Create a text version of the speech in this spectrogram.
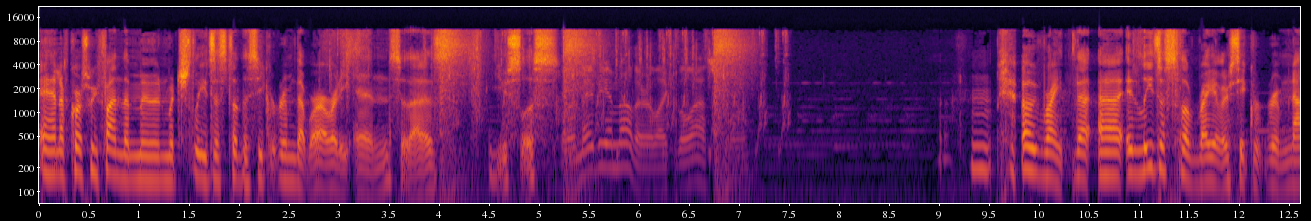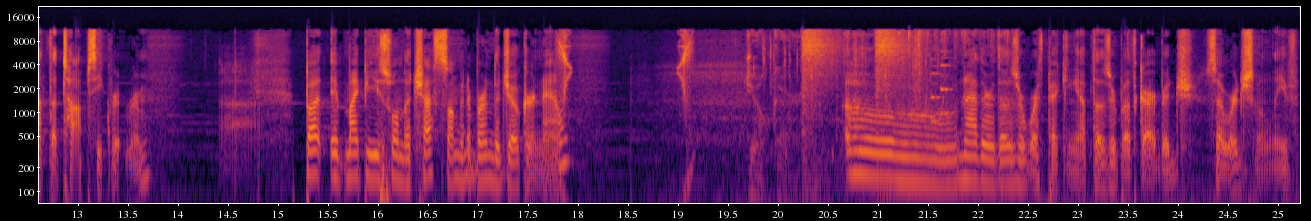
And of course, we find the moon, which leads us to the secret room that we're already in. So that is useless. Well, there may be another, like the last floor. Oh, right. The, uh, it leads us to the regular secret room, not the top secret room. Ah, But it might be useful in the chest, so I'm going to burn the Joker now. Joker. Oh, neither of those are worth picking up. Those are both garbage, so we're just going to leave.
